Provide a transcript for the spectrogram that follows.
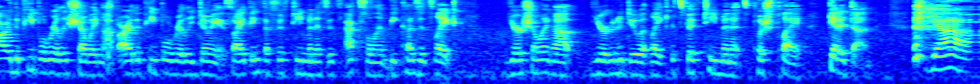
are the people really showing up? Are the people really doing it? So i think the 15 minutes is excellent because it's like you're showing up you're gonna do it like it's 15 minutes push play get it done. Yeah,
